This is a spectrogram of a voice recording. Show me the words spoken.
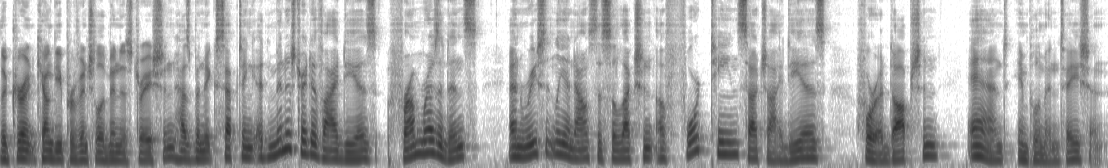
The current Gyeonggi Provincial Administration has been accepting administrative ideas from residents and recently announced the selection of 14 such ideas for adoption and implementation.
